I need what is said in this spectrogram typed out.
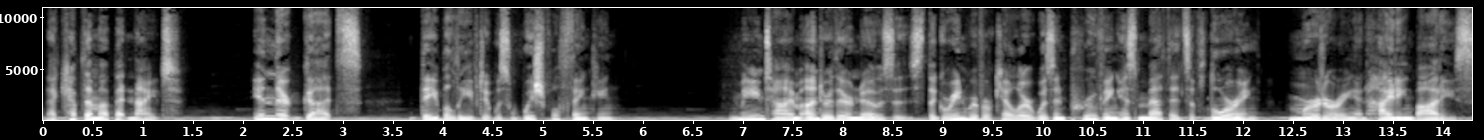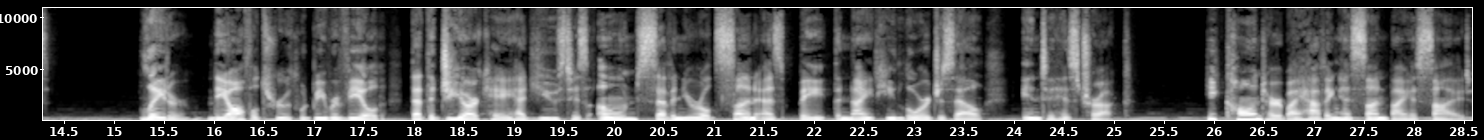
that kept them up at night. In their guts, they believed it was wishful thinking. Meantime, under their noses, the Green River Killer was improving his methods of luring, murdering, and hiding bodies. Later, the awful truth would be revealed that the GRK had used his own seven year old son as bait the night he lured Giselle into his truck. He conned her by having his son by his side.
